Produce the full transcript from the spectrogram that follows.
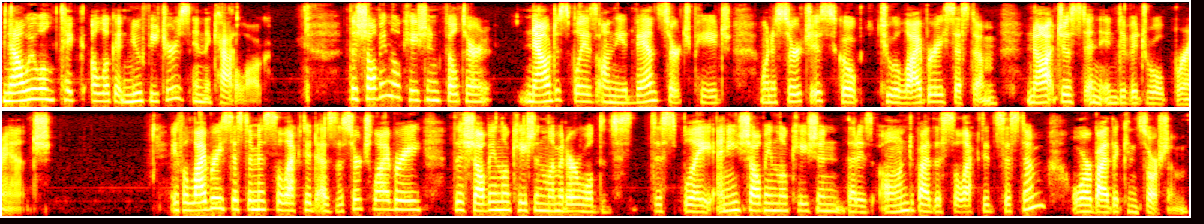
Now we will take a look at new features in the catalog. The shelving location filter now displays on the advanced search page when a search is scoped to a library system, not just an individual branch. If a library system is selected as the search library, the shelving location limiter will dis display any shelving location that is owned by the selected system or by the consortium.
